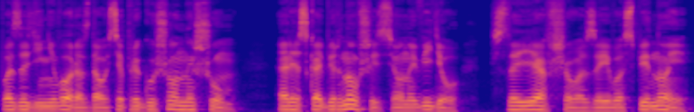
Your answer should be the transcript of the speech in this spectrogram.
позади него раздался приглушенный шум. Резко обернувшись, он увидел стоявшего за его спиной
